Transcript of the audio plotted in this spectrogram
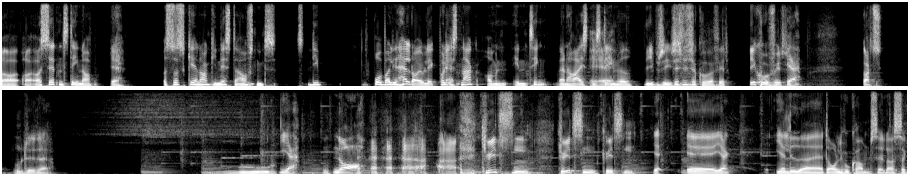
at, at, at sætte en sten op. Ja. Og så skal jeg nok i næste afsnit lige bruge bare lige et halvt øjeblik på lige at snakke om en, en ting, man har rejst en sten ved. Lige præcis. Det synes jeg kunne være fedt. det kunne være fedt. Ja. Godt. Nu er det der. Ja. Nå. Kvitsen, kvitsen, kvitsen. Jeg, øh, jeg, jeg lider af dårlig hukommelse, eller så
